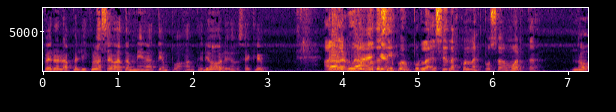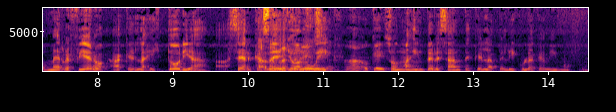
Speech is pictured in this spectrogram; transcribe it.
pero la película se va también a tiempos anteriores, o sea que... ¿Hay la alguno, verdad vos que- por, por las escenas con la esposa muerta? No, me refiero a que las historias acerca Hacen de John. Wick Ah, son más interesantes que la película que vimos. pues.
